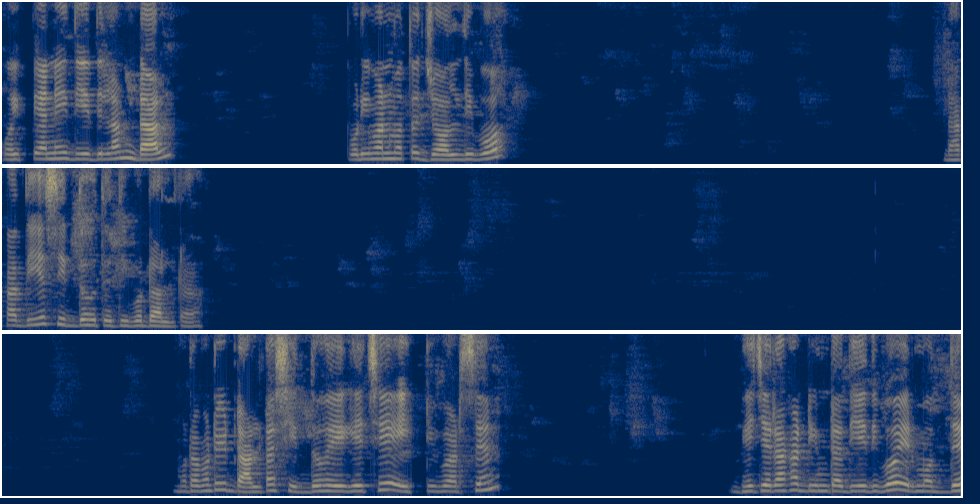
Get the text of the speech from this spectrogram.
ওই প্যানেই দিয়ে দিলাম ডাল। পরিমাণ মতো জল দিব। ঢাকা দিয়ে সিদ্ধ হতে দিব ডালটা। মোটামুটি ডালটা সিদ্ধ হয়ে গেছে এইট্টি পারসেন্ট ভেজে রাখা ডিমটা দিয়ে দিব এর মধ্যে।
